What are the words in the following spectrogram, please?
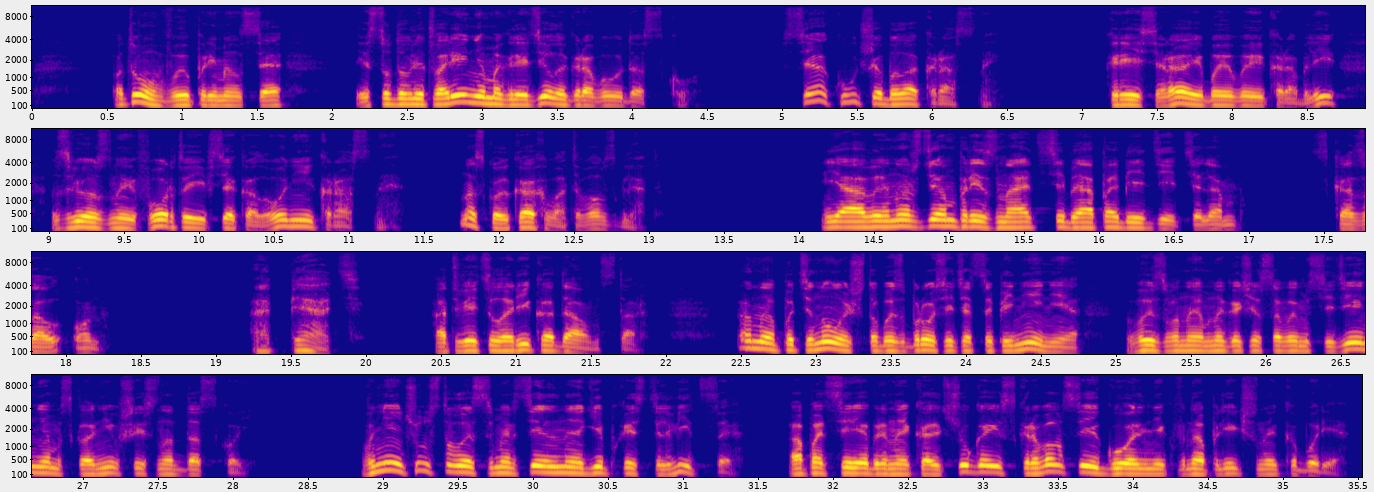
потом выпрямился и с удовлетворением оглядел игровую доску. Вся куча была красной. Крейсера и боевые корабли, звездные форты и все колонии красные, насколько охватывал взгляд. «Я вынужден признать себя победителем», — сказал он. «Опять», — ответила Рика Даунстар. Она потянулась, чтобы сбросить оцепенение, вызванное многочасовым сидением, склонившись над доской. В ней чувствовалась смертельная гибкость львицы, а под серебряной кольчугой скрывался игольник в наплечной кобуре.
